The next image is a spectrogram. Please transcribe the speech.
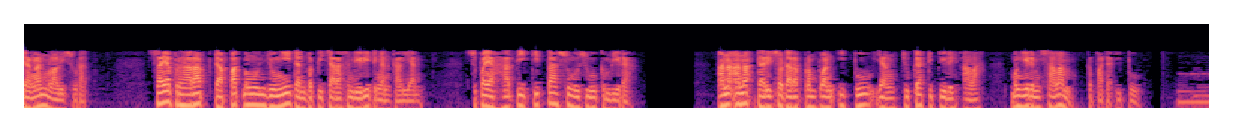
jangan melalui surat. Saya berharap dapat mengunjungi dan berbicara sendiri dengan kalian, supaya hati kita sungguh-sungguh gembira Anak-anak dari saudara perempuan ibu yang juga dipilih Allah mengirim salam kepada ibu. Thank you.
